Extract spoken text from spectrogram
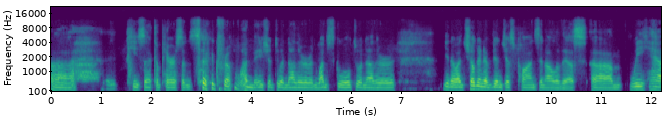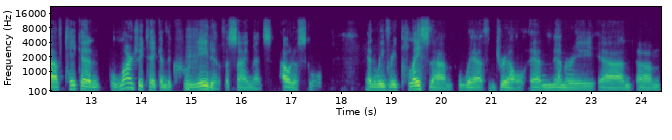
uh, PISA comparisons from one nation to another and one school to another you know, and children have been just pawns in all of this. Um, we have taken, largely taken the creative assignments out of school. And we've replaced them with drill and memory. And um,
